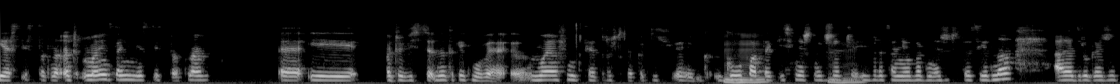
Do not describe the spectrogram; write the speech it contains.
Jest istotna, znaczy moim zdaniem jest istotna e, i oczywiście, no tak jak mówię, moja funkcja troszkę takich e, głupotek mm -hmm. i śmiesznych rzeczy mm -hmm. i zwracania uwagi na rzeczy to jest jedno, ale druga rzecz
